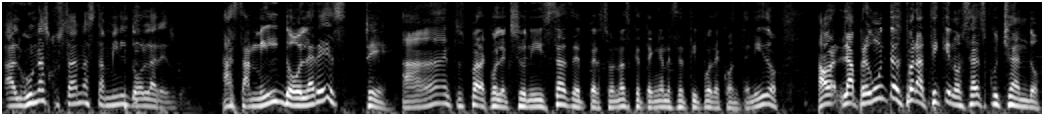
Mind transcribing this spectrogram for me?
algunas costaban hasta mil dólares, güey. ¿Hasta mil dólares? Sí. Ah, entonces para coleccionistas de personas que tengan este tipo de contenido. Ahora, la pregunta es para ti que nos está escuchando.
